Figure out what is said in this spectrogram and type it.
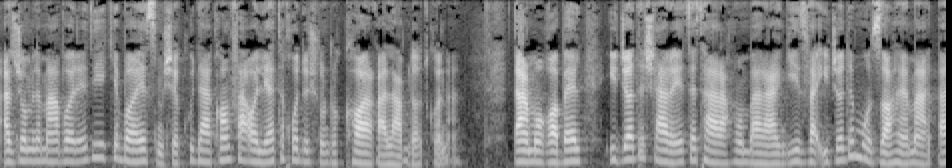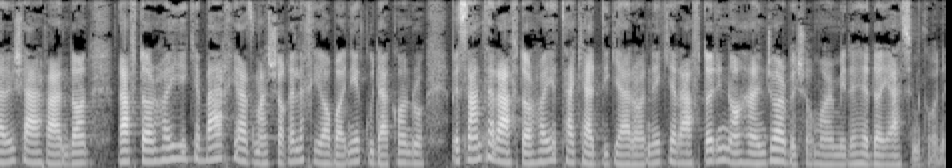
از جمله مواردی که باعث میشه کودکان فعالیت خودشون رو کار قلم داد کنن. در مقابل ایجاد شرایط ترحم برانگیز و ایجاد مزاحمت برای شهروندان رفتارهایی که برخی از مشاغل خیابانی کودکان رو به سمت رفتارهای تکدیگرانه که رفتاری ناهنجار به شمار میره هدایت می‌کنه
